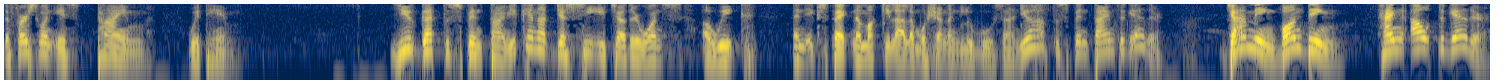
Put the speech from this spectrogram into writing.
The first one is time with him. You've got to spend time. You cannot just see each other once a week and expect na makilala mo siya ng lubusan. You have to spend time together. Jamming, bonding. hang out together.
